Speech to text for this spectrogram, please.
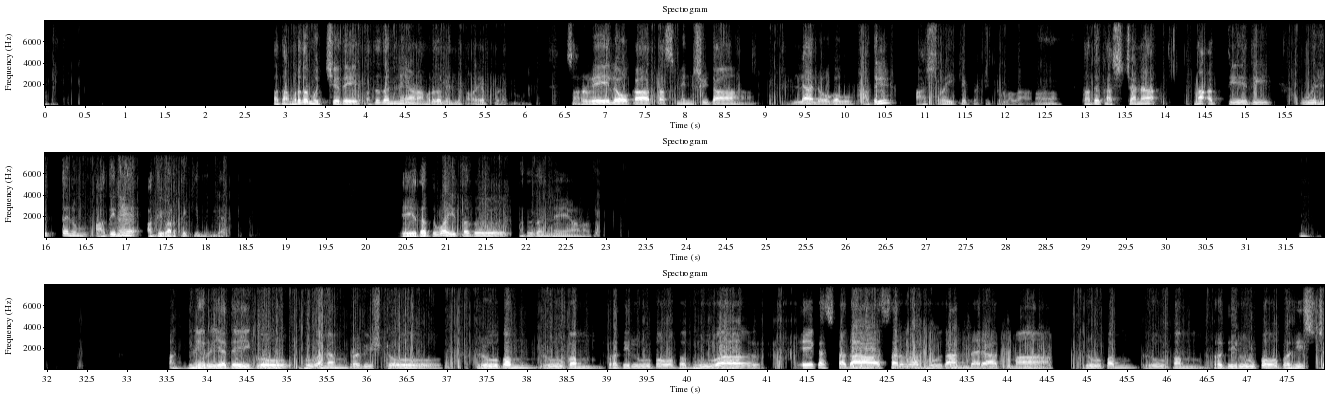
അത് അമൃതമുച്യതേ അത് തന്നെയാണ് അമൃതം എന്ന് പറയപ്പെടുന്നു. സർവേ ലോക തസ്മിൻ ഷിതാ എല്ലാ ലോകവും അതിൽ ആശ്രയിക്കപ്പെട്ടിട്ടുള്ളതാണ്. തത് കശ്ചന അത്യേതി ഒരുത്തനും അതിനെ അതിവർത്തിക്കുന്നില്ല ഏതത് വൈ തത് അത് തന്നെയാണത് അഗ്നിർയദൈകോ ഭുവനം പ്രവിഷ്ടോ രൂപം രൂപം പ്രതിരൂപോ ബഭൂവ ഏകസ്തദാ സർവഭൂതാന്തരാത്മാ രൂപം രൂപം പ്രതിരൂപോ ബഹിശ്ച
